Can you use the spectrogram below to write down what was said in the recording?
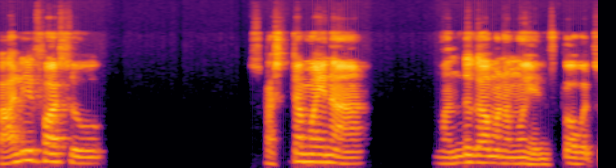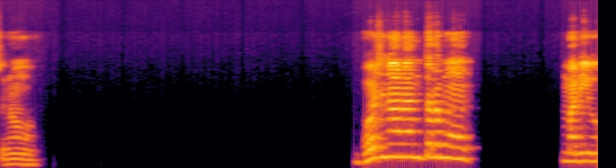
కాలీఫాసు స్పష్టమైన మందుగా మనము ఎంచుకోవచ్చును. భోజనానంతరము మరియు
